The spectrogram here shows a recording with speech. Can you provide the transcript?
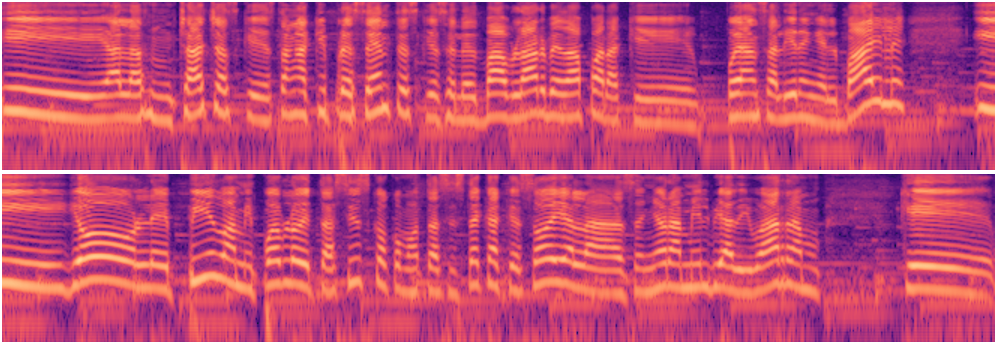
Y a las muchachas que están aquí presentes, que se les va a hablar, ¿verdad? Para que puedan salir en el baile. Y yo le pido a mi pueblo de Tacisco, como tacisteca que soy, a la señora Milvia Dibarra, que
